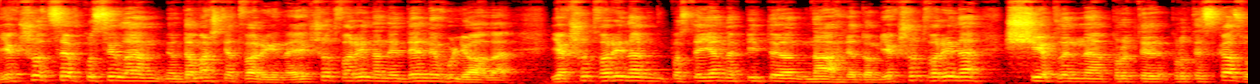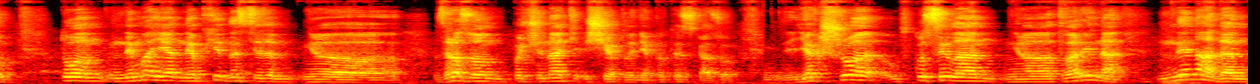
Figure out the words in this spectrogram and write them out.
Якщо це вкусила домашня тварина, якщо тварина ніде не гуляла, якщо тварина постійно під наглядом, якщо тварина щеплена проти, проти сказу, то немає необхідності е, зразу починати щеплення проти сказу. Якщо вкусила е, тварина, не треба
